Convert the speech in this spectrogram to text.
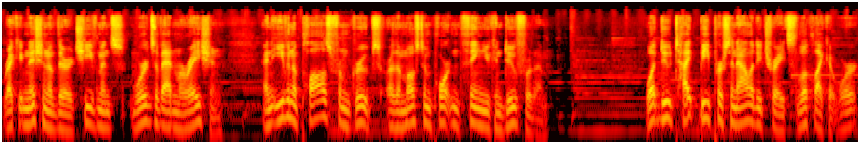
recognition of their achievements, words of admiration, and even applause from groups are the most important thing you can do for them. What do type B personality traits look like at work?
